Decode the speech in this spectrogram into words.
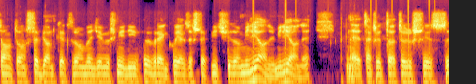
tą, tą szczepionkę, którą będziemy już mieli w ręku, jak zaszczepić no, miliony, miliony. E, także to, to już jest e,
